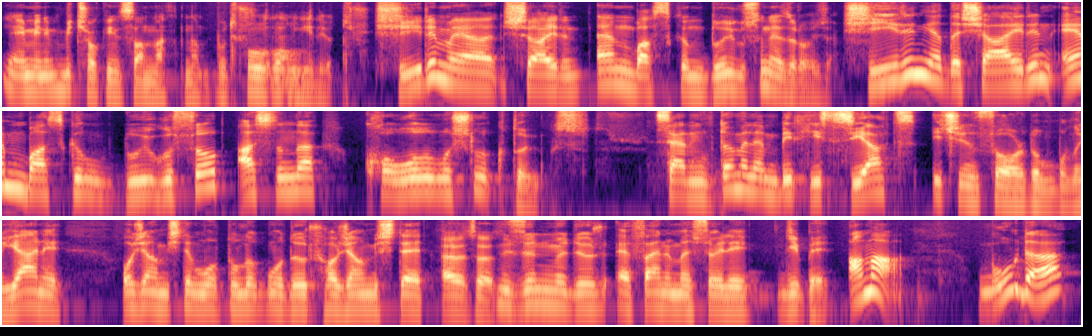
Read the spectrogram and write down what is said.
Eminim birçok insanın aklına bu tür şeyler geliyordur. Şiirin veya şairin en baskın duygusu nedir hocam? Şiirin ya da şairin en baskın duygusu aslında kovulmuşluk duygusudur. Sen muhtemelen bir hissiyat için sordun bunu. Yani hocam işte mutluluk mudur, hocam işte Evet, evet. hüzün müdür, efendime söyleyeyim gibi. Ama burada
